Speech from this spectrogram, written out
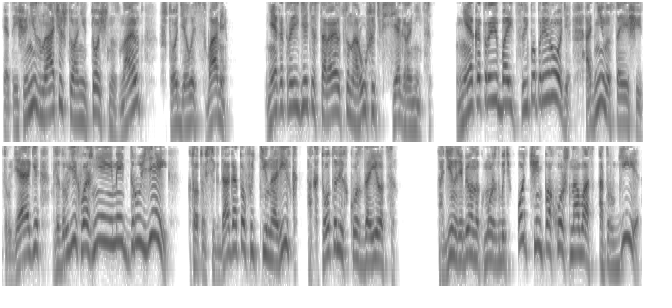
это еще не значит, что они точно знают, что делать с вами. Некоторые дети стараются нарушить все границы. Некоторые бойцы по природе, одни настоящие трудяги, для других важнее иметь друзей. Кто-то всегда готов идти на риск, а кто-то легко сдается. Один ребенок может быть очень похож на вас, а другие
